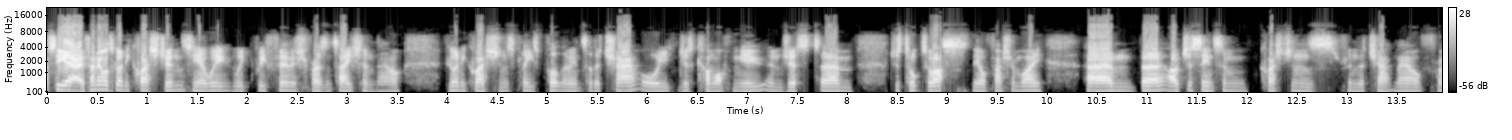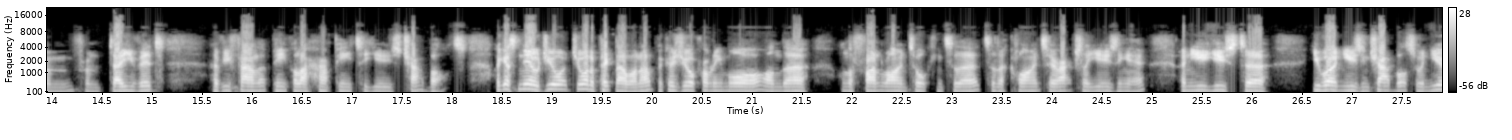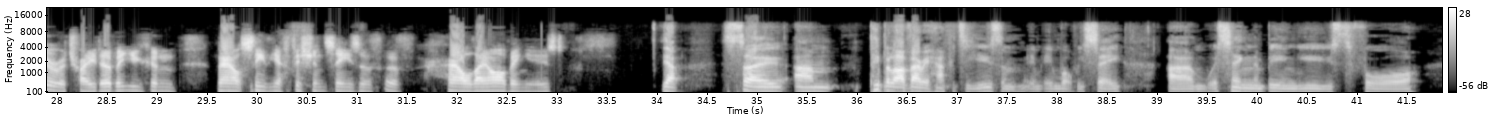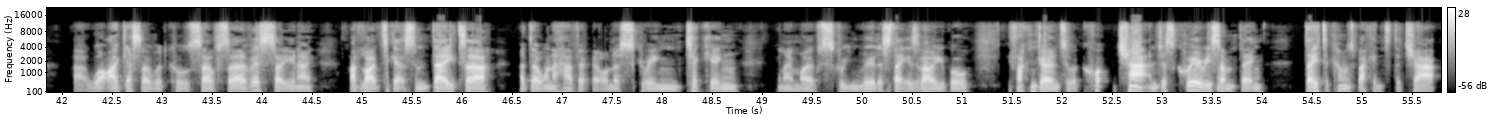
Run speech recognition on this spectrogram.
so yeah, if anyone's got any questions, you know, we, we, we finished the presentation now. If you've got any questions, please put them into the chat or you can just come off mute and just um, just talk to us the old fashioned way. Um, but I've just seen some questions from the chat now from, from David. Have you found that people are happy to use chatbots? I guess Neil, do you, do you want to pick that one up because you're probably more on the on the front line talking to the to the clients who are actually using it, and you used to you weren't using chatbots when you were a trader, but you can now see the efficiencies of, of how they are being used. Yeah. So um, people are very happy to use them in, in what we see. Um, we're seeing them being used for uh, what I guess I would call self-service. So, you know, I'd like to get some data. I don't want to have it on a screen ticking. You know, my screen real estate is valuable. If I can go into a qu- chat and just query something, data comes back into the chat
